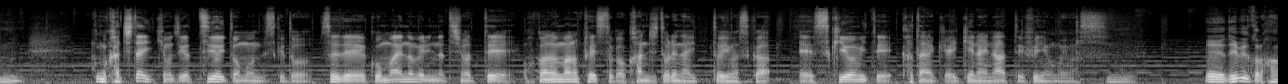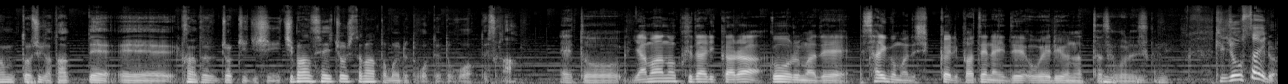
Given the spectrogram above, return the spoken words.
うん。まあ勝ちたい気持ちが強いと思うんですけどそれでこう前のめりになってしまって他の馬のペースとかを感じ取れないと言いますか、えー隙を見て勝たなきゃいけないなというふうに思います。えーデビューから半年が経って、えー、カナダジョッキー自身一番成長したなと思えるところってどこですか？えっと山の下りからゴールまで最後までしっかりバテないで終えるようになったところですかね。騎乗スタイル。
